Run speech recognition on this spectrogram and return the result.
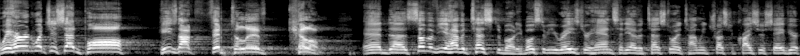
We heard what you said, Paul. He's not fit to live. Kill him. And uh, some of you have a testimony. Most of you raised your hand, said you have a testimony. The time we trusted Christ your Savior.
